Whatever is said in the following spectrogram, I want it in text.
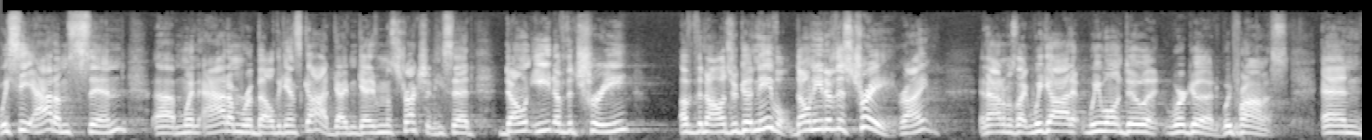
we see Adam sinned um, when Adam rebelled against God. God gave him instruction. He said, Don't eat of the tree of the knowledge of good and evil. Don't eat of this tree, right? And Adam was like, We got it. We won't do it. We're good. We promise. And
